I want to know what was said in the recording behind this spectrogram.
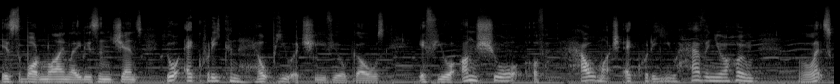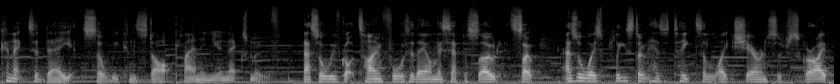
Here's the bottom line, ladies and gents your equity can help you achieve your goals. If you're unsure of how much equity you have in your home, let's connect today so we can start planning your next move. That's all we've got time for today on this episode. So, as always, please don't hesitate to like, share, and subscribe.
